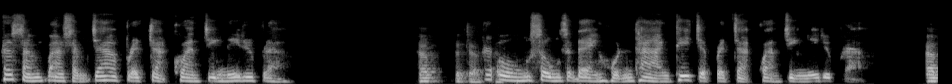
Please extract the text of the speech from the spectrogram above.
พระสัมมาสัมพุทธเจ้าประจักษ์ความจริงนี้หรือเปล่าครับประจักษ์พคระรับองค์ทรงแสดงหนทางที่จะประจักษ์ความจริงนี้หรือเปล่า ครับ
